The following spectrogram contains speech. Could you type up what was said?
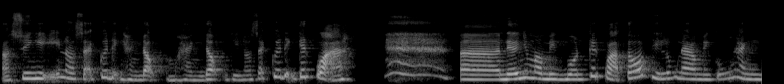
à, suy nghĩ nó sẽ quyết định hành động hành động thì nó sẽ quyết định kết quả. À, nếu như mà mình muốn kết quả tốt thì lúc nào mình cũng hành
